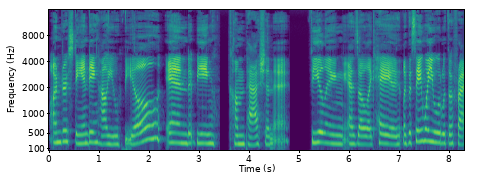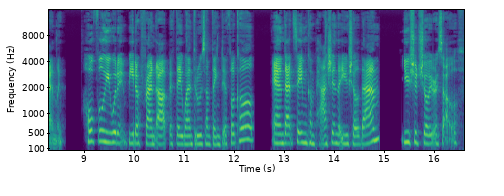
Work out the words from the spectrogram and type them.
understanding how you feel, and being compassionate. Feeling as though, like, hey, like the same way you would with a friend, like, hopefully you wouldn't beat a friend up if they went through something difficult. And that same compassion that you show them, you should show yourself.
